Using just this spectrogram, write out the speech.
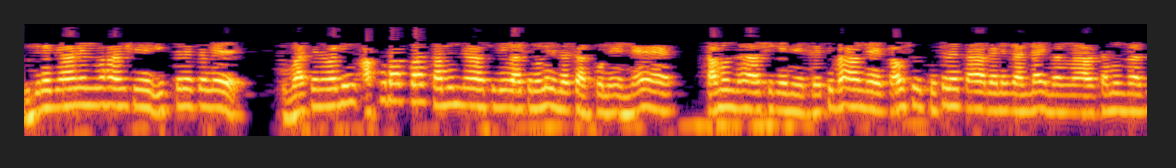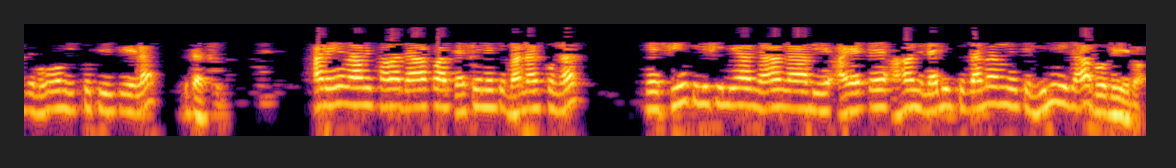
බුදුරජාණන් වහන්සේ විස්තර කළ වචන වලින් අකුරක්වත් සමුන්නාසුගේ වචන වල වෙනසක් කොනේ නැහැ. සමුන්නාසුගේ මේ ප්‍රතිභාවනේ කෞශල කුසලතා දැනගන්නයි මම ආව සමුන්නාසුගේ බොහෝම ස්තුතියි කියලා හිතත් වුණා. අනේ ඒ වගේ කවදාකවත් ඇසෙන්නේ නැති බණක් උනත් මේ ශීතිලිසිනියා ඥානාදී අයට අහන්න ලැබිච්ච ගමන් මේක විනීත ආબોධ වෙනවා.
